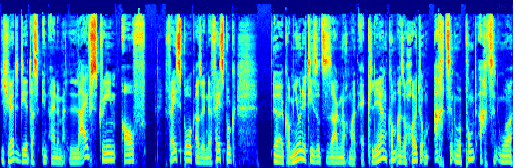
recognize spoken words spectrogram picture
Ich werde dir das in einem Livestream auf Facebook, also in der Facebook äh, Community sozusagen nochmal erklären. Komm also heute um 18 Uhr, Punkt 18 Uhr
